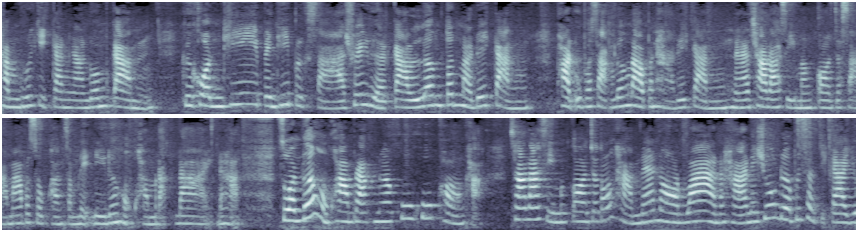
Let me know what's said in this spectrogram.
ทำธุรกิจการงานร่วมกัน คือคนที่เป็นที่ปรึกษาช่วยเหลือกันเริ่มต้นมาด้วยกัน ผ่านอุปสรรคเรื่องราวปัญหาด้วยกันนะชาวราศีมังกรจะสามารถประสบความสำเร็จในเรื่องของความรักได้นะคะ ส่วนเรื่องของความรักเนื้อคู่คู่ครองค่ะ ชาวราศีมังกรจะต้องถามแน่นอนว่านะคะ ในช่วงเดือนพฤศจิกาย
